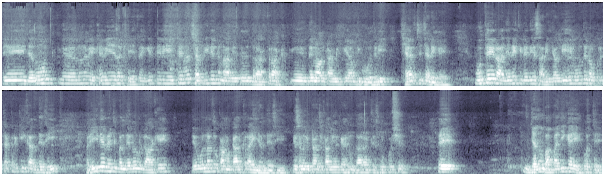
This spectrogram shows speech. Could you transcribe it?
ਤੇ ਜਦੋਂ ਉਹਨਾਂ ਨੇ ਵੇਖਿਆ ਵੀ ਇਹਦਾ ਖੇਤ ਹੈਗੇ ਤੇ ਵੀ ਇੱਥੇ ਨਾ ਛਪੜੀ ਦੇ ਕਿਨਾਰੇ ਤੇ ਦਰਖਤ ਰੱਖ ਦੇ ਨਾਲ ਟੰਗ ਕੇ ਆਪਦੀ ਗੋਦੜੀ ਸ਼ਹਿਰ 'ਚ ਚਲੇ ਗਏ। ਉੱਥੇ ਰਾਜੇ ਦੇ ਕਿਲੇ ਦੀ ਸਾਰੀ ਚੱਲਦੀ ਸੀ। ਉਹਦੇ ਨੌਕਰ ਚੱਕਰ ਕੀ ਕਰਦੇ ਸੀ? ਫਰੀ ਦੇ ਵਿੱਚ ਬੰਦੇ ਨੂੰ ਲਗਾ ਕੇ ਤੇ ਉਹਨਾਂ ਤੋਂ ਕੰਮ ਕਾਰ ਕਰਾਈ ਜਾਂਦੇ ਸੀ। ਕਿਸੇ ਨੂੰ ਇੱਟਾਂ ਚਕਾਲੀਆਂ ਕਿਸੇ ਨੂੰ ਗਾਰਾਂ ਕਿਸੇ ਨੂੰ ਕੁਛ। ਤੇ ਜਦੋਂ ਬਾਬਾ ਜੀ ਗਏ ਉੱਥੇ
